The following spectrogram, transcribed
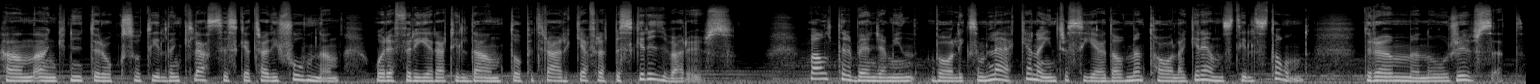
Han anknyter också till den klassiska traditionen och refererar till Dante och Petrarca för att beskriva rus. Walter Benjamin var liksom läkarna intresserad av mentala gränstillstånd, drömmen och ruset.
